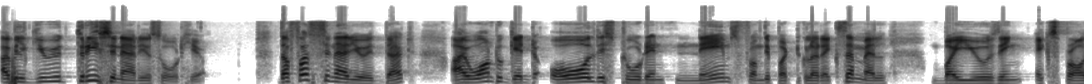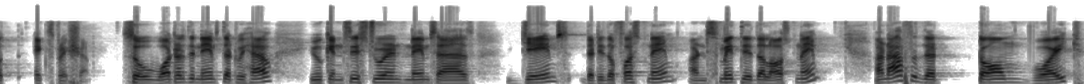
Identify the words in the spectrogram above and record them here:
I will give you three scenarios over here. The first scenario is that I want to get all the student names from the particular XML by using XPath expression. So what are the names that we have? You can see student names as James, that is the first name, and Smith is the last name. And after that, Tom White,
